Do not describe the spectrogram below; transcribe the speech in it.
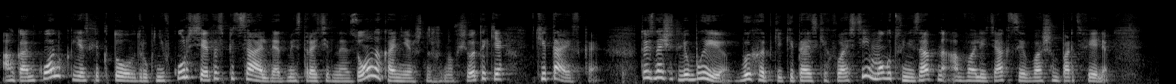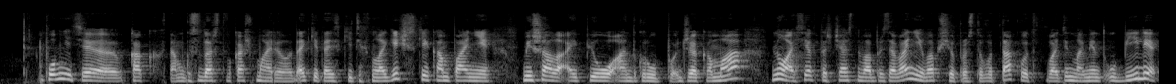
А Гонконг, если кто вдруг не в курсе, это специальная административная зона, конечно же, но все-таки китайская. То есть, значит, любые выходки китайских властей могут внезапно обвалить акции в вашем портфеле. Помните, как там государство кошмарило, да, китайские технологические компании, мешало IPO Ant Group Джека Ма, ну а сектор частного образования вообще просто вот так вот в один момент убили.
